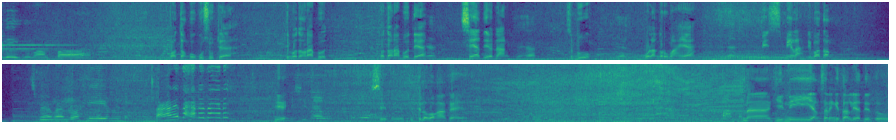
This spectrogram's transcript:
Ngapa? potong kuku sudah. Dipotong rambut. Potong rambut ya. Sehat ya, Nang? Sehat. Sembuh. Pulang ke rumah ya. Bismillah dipotong. Bismillahirrahmanirrahim. Tangannya, tangannya, tangannya. Ya. Sini ya, didelok wong akeh ya. Nah, gini yang sering kita lihat itu.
